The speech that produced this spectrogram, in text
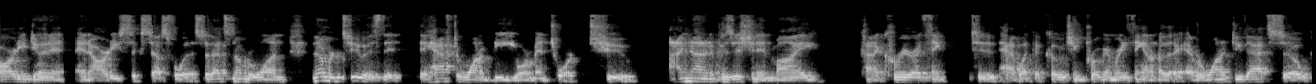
already doing it, and already successful with it. So that's number one. Number two is that they have to want to be your mentor too. I'm not in a position in my kind of career, I think, to have like a coaching program or anything. I don't know that I ever want to do that. So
